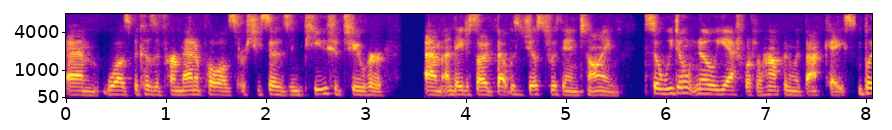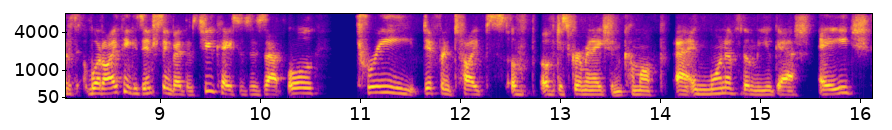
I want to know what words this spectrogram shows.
um, was because of her menopause, or she it's imputed to her, um, and they decided that was just within time. So we don't know yet what will happen with that case. But what I think is interesting about those two cases is that all three different types of, of discrimination come up. Uh, in one of them, you get age,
